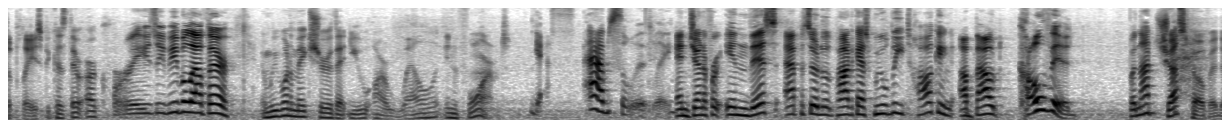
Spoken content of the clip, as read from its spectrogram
the place because there are crazy people out there, and we want to make sure that you are well informed. Yes, absolutely. And Jennifer, in this episode of the podcast, we will be talking about COVID, but not just COVID,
